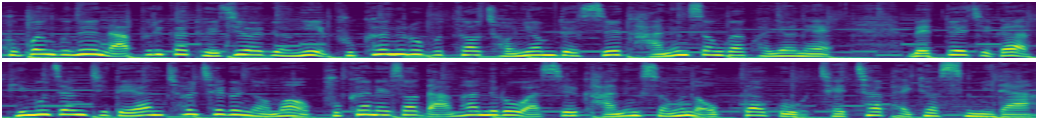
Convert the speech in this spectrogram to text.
국방부는 아프리카 돼지열병이 북한으로부터 전염됐을 가능성과 관련해 멧돼지가 비무장지대한 철책을 넘어 북한에서 남한으로 왔을 가능성은 없다고 재차 밝혔습니다.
